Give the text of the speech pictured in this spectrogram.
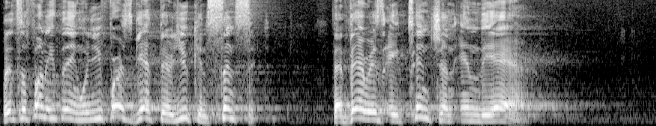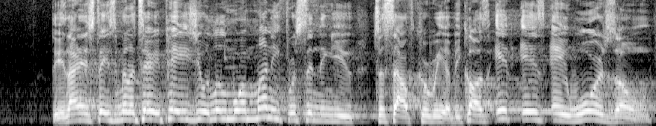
But it's a funny thing, when you first get there, you can sense it that there is a tension in the air. The United States military pays you a little more money for sending you to South Korea because it is a war zone.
